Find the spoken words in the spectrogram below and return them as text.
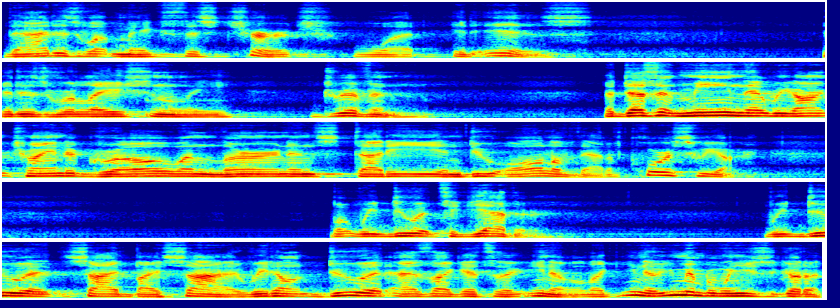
That is what makes this church what it is. It is relationally driven. That doesn't mean that we aren't trying to grow and learn and study and do all of that. Of course we are. But we do it together. We do it side by side. We don't do it as like it's a, you know, like, you know, you remember when you used to go to,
